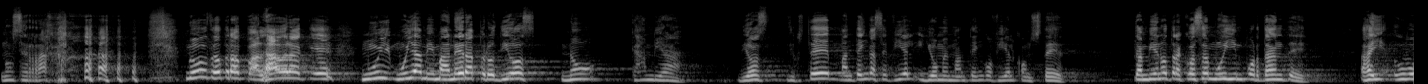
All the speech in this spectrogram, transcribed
no se raja. no es otra palabra que muy, muy a mi manera, pero Dios no cambia. Dios, usted manténgase fiel y yo me mantengo fiel con usted. También otra cosa muy importante. Hay, hubo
